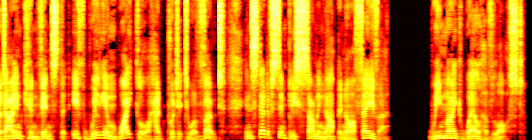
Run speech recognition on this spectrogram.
But I am convinced that if William Whitelaw had put it to a vote, instead of simply summing up in our favour, we might well have lost.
